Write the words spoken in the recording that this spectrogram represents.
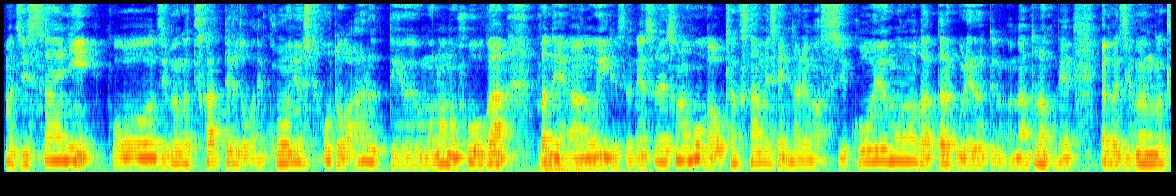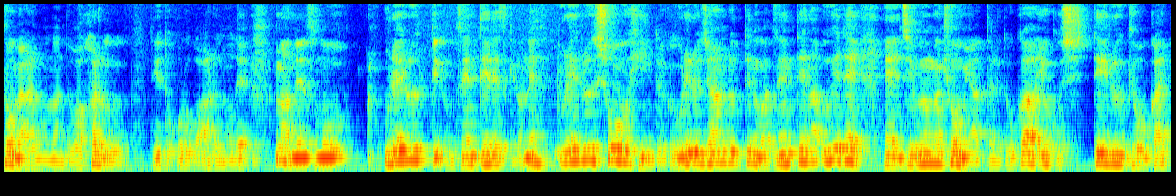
まあ、実際にこう自分が使ってるとかね、購入したことがあるっていうものの方が、やっぱね、あの、いいですよね。それ、その方がお客さん目線になれますし、こういうものだったら売れるっていうのがなんとなくね、やっぱり自分が興味あるものなんで分かるっていうところがあるので、まあね、その、売れるっていうの前提ですけどね、売れる商品というか、売れるジャンルっていうのが前提な上で、えー、自分が興味あったりとか、よく知っている業界、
